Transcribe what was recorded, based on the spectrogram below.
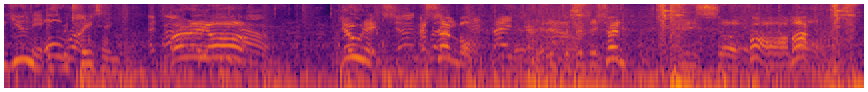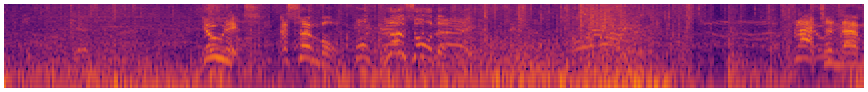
Your unit is All right. retreating. Advance Hurry up! Units, Stand ready. assemble! Get into position! We serve. Form up! Units, assemble! For close order! Flatten them!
